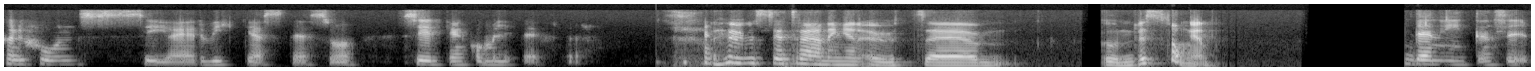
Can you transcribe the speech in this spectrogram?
kondition ser jag är det viktigaste. Så cirkeln kommer lite efter. Hur ser träningen ut eh, under säsongen? Den är intensiv.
